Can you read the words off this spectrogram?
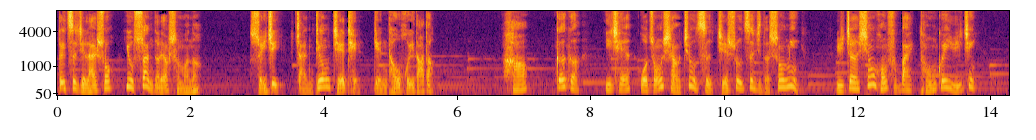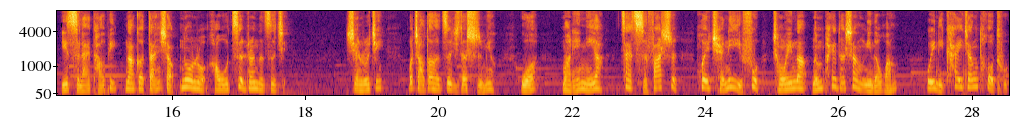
对自己来说又算得了什么呢？随即斩钉截铁点头回答道：“好，哥哥。以前我总想就此结束自己的生命，与这猩红腐败同归于尽。”以此来逃避那个胆小懦弱、毫无自尊的自己。现如今，我找到了自己的使命。我马连尼亚在此发誓，会全力以赴，成为那能配得上你的王，为你开疆拓土，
